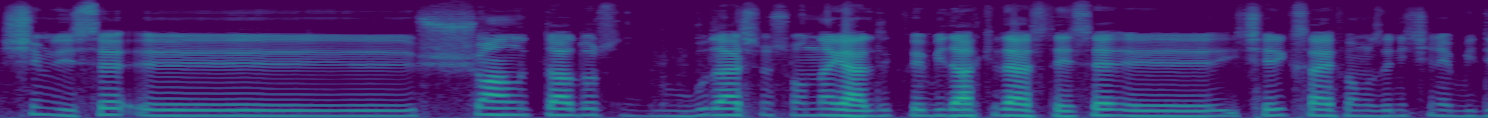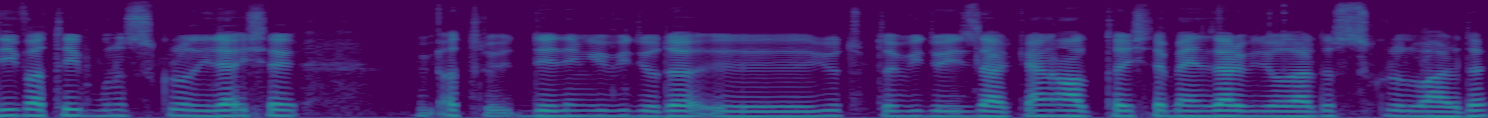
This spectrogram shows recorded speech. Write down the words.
Şimdi ise e, şu anlık daha doğrusu bu dersin sonuna geldik ve bir dahaki derste ise e, içerik sayfamızın içine bir div atayıp bunu scroll ile işte dediğim gibi videoda e, YouTube'da video izlerken altta işte benzer videolarda scroll vardı.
